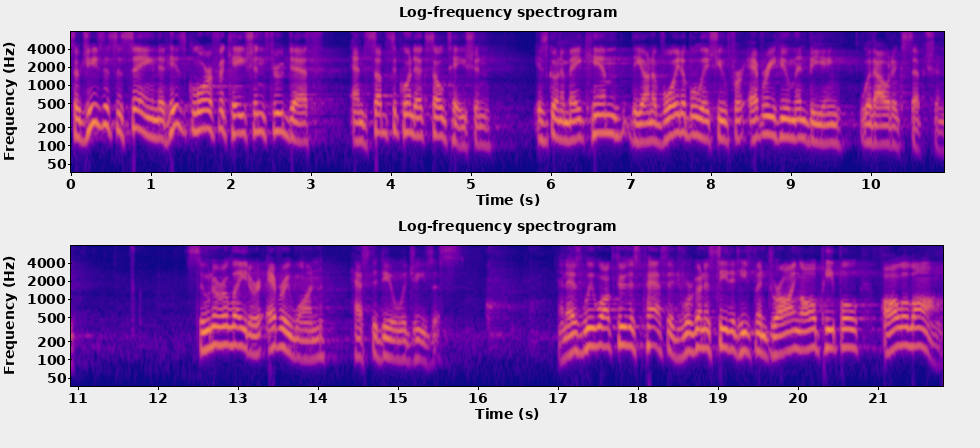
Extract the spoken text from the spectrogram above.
So Jesus is saying that his glorification through death and subsequent exaltation is going to make him the unavoidable issue for every human being without exception. Sooner or later, everyone has to deal with Jesus. And as we walk through this passage, we're going to see that he's been drawing all people all along.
